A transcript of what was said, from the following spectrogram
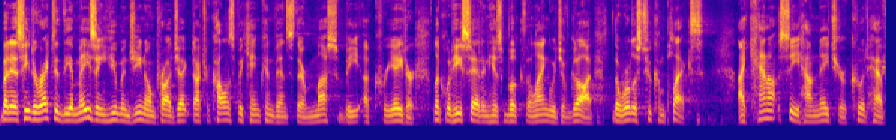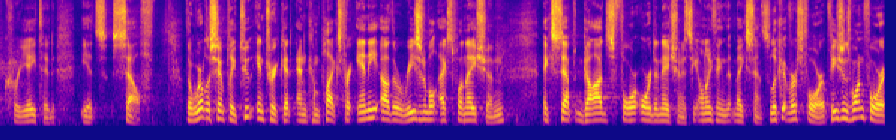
but as he directed the amazing Human Genome Project, Dr. Collins became convinced there must be a creator. Look what he said in his book, The Language of God The world is too complex. I cannot see how nature could have created itself. The world is simply too intricate and complex for any other reasonable explanation except God's foreordination. It's the only thing that makes sense. Look at verse 4. Ephesians 1 4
